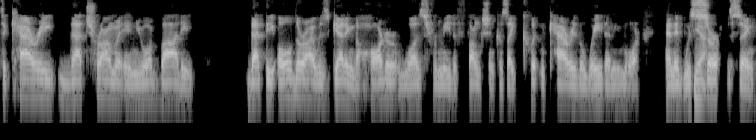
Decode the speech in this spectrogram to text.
to carry that trauma in your body that the older I was getting, the harder it was for me to function because I couldn't carry the weight anymore. And it was yeah. surfacing.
